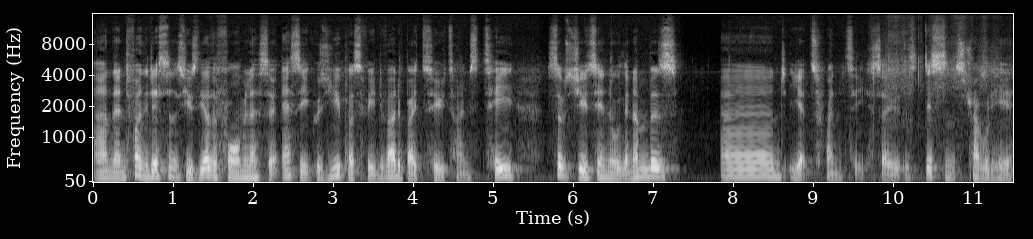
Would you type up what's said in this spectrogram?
And then to find the distance, use the other formula, so s equals u plus v divided by 2 times t. Substitute in all the numbers, and you get 20. So the distance travelled here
